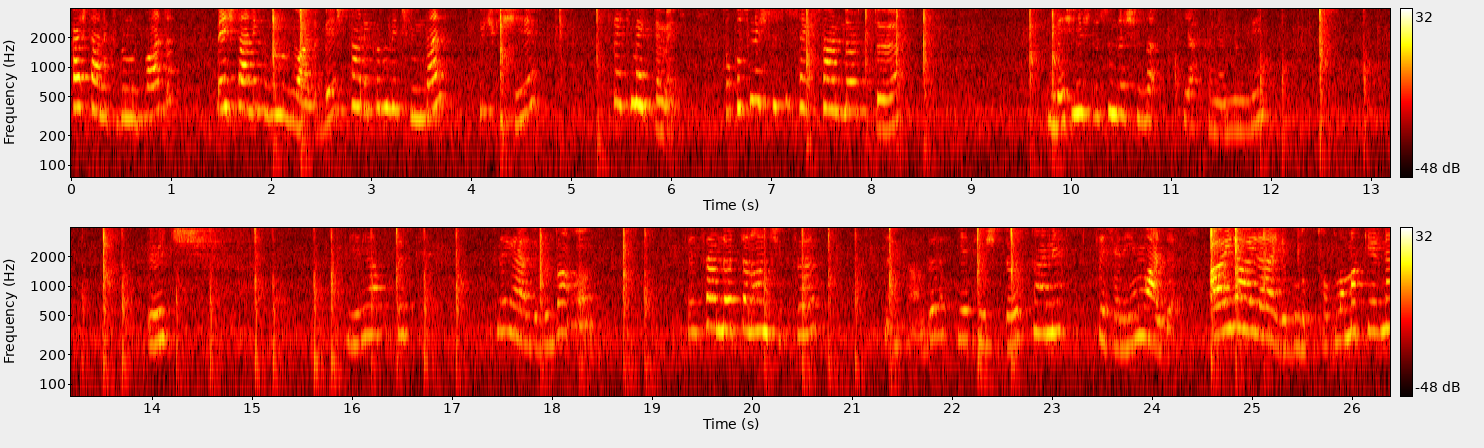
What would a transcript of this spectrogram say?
Kaç tane kızımız vardı? 5 tane kızımız vardı. 5 tane kızın içinden 3 kişiyi seçmek demek. 9'un üçlüsü 84'tü. 5'in üçlüsünü de şurada siyah kalemle bulayım. 3 1 yaptık. Ne geldi buradan? 10. 84'ten 10 çıktı. Ne kaldı? 74 tane seçeneğim vardı. Ayrı ayrı ayrı bulup toplamak yerine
